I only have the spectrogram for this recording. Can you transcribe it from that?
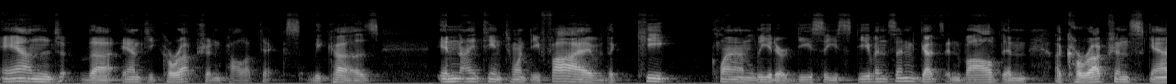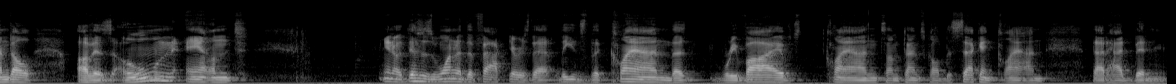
and the anti-corruption politics because in 1925, the key Klan leader, D.C. Stephenson, gets involved in a corruption scandal of his own. And, you know, this is one of the factors that leads the Klan, the revived Klan, sometimes called the Second Klan, that had been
